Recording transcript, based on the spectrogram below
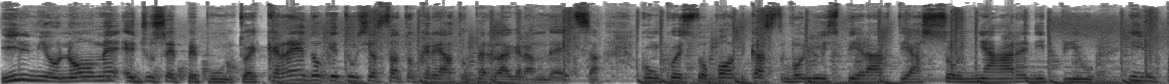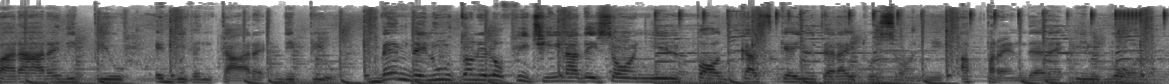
Il mio nome è Giuseppe Punto e credo che tu sia stato creato per la grandezza. Con questo podcast voglio ispirarti a sognare di più, imparare di più e diventare di più. Benvenuto nell'Officina dei Sogni, il podcast che aiuterà i tuoi sogni a prendere il volo.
